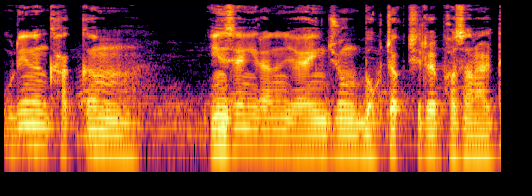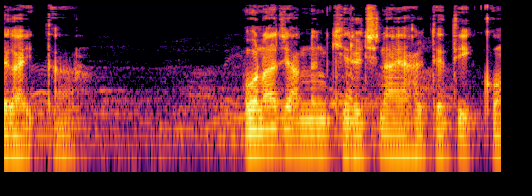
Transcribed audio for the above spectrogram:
우리는 가끔 인생이라는 여행 중 목적지를 벗어날 때가 있다. 원하지 않는 길을 지나야 할 때도 있고,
